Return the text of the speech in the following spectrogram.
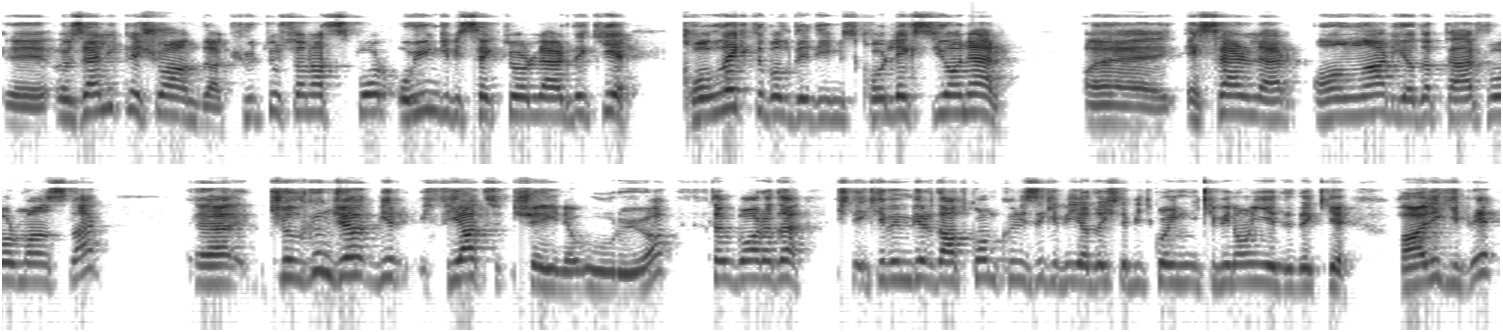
e, özellikle şu anda kültür, sanat, spor, oyun gibi sektörlerdeki collectible dediğimiz koleksiyoner e, eserler, anlar ya da performanslar e, çılgınca bir fiyat şeyine uğruyor. Tabii bu arada işte 2001 krizi gibi ya da işte Bitcoin'in 2017'deki hali gibi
